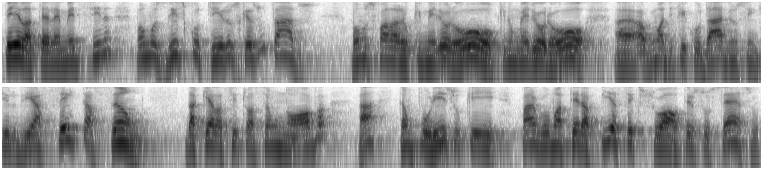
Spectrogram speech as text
pela telemedicina, vamos discutir os resultados. Vamos falar o que melhorou, o que não melhorou, ah, alguma dificuldade no sentido de aceitação daquela situação nova, tá? Então, por isso que para uma terapia sexual ter sucesso,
